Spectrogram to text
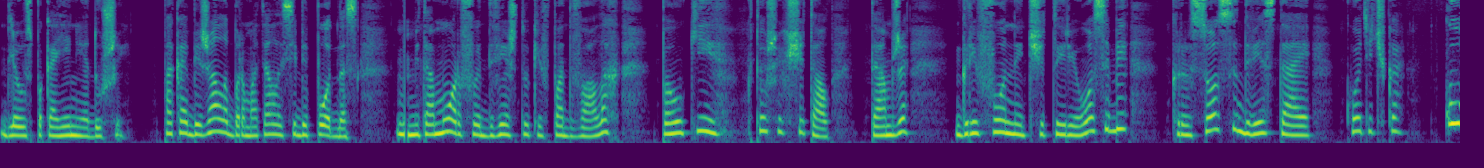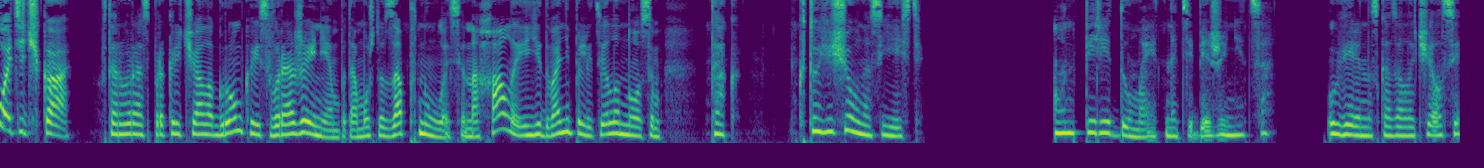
для успокоения души. Пока бежала, бормотала себе под нос. Метаморфы — две штуки в подвалах, пауки, кто ж их считал, там же, грифоны — четыре особи, крысосы — две стаи, котечка... «Котечка!» Второй раз прокричала громко и с выражением, потому что запнулась, нахала и едва не полетела носом. «Так, кто еще у нас есть?» «Он передумает на тебе жениться», — уверенно сказала Челси.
